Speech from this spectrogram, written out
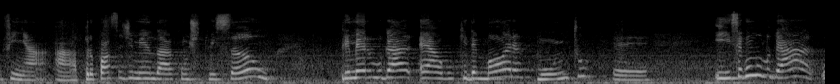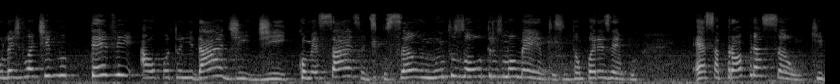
enfim, a, a proposta de emenda à Constituição, em primeiro lugar, é algo que demora muito. É, e, em segundo lugar, o Legislativo teve a oportunidade de começar essa discussão em muitos outros momentos. Então, por exemplo, essa própria ação que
